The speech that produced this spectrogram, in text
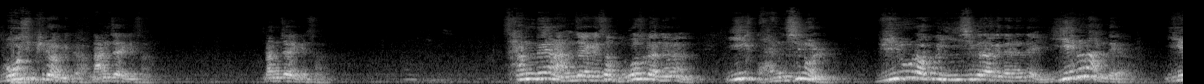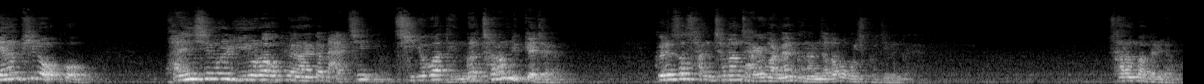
무엇이 필요합니까? 남자에게서. 남자에게서. 상대 남자에게서 무엇을 갖냐면 이 관심을 위로라고 인식을 하게 되는데 이해는 안 돼요. 이해는 필요 없고 관심을 위로라고 표현하니까 마치 치료가 된 것처럼 느껴져요. 그래서 상처만 작용하면 그 남자가 보고 싶어지는 거예요. 사랑받으려고.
